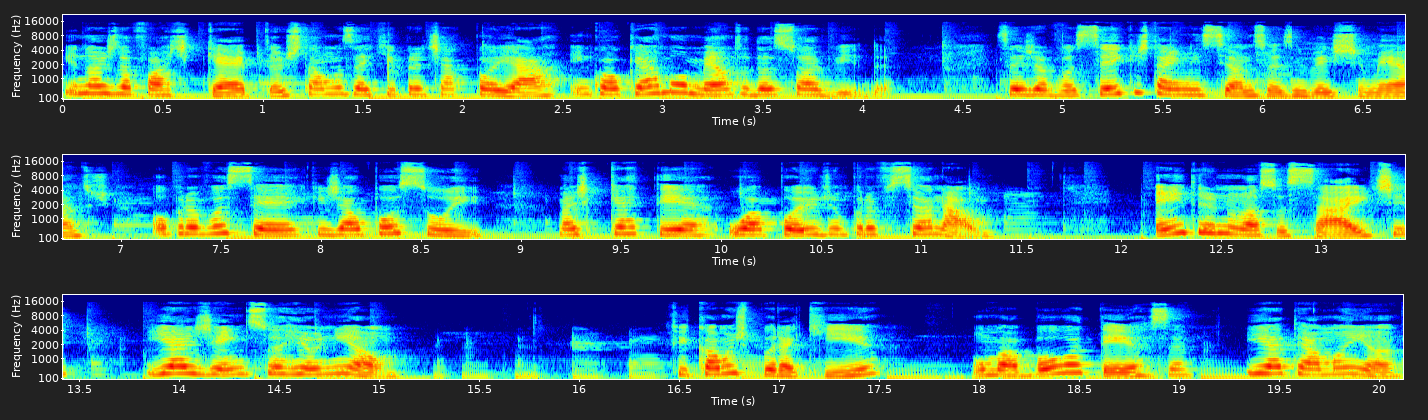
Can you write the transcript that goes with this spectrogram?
E nós da Forte Capital estamos aqui para te apoiar em qualquer momento da sua vida. Seja você que está iniciando seus investimentos ou para você que já o possui, mas que quer ter o apoio de um profissional. Entre no nosso site e agende sua reunião. Ficamos por aqui, uma boa terça e até amanhã!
